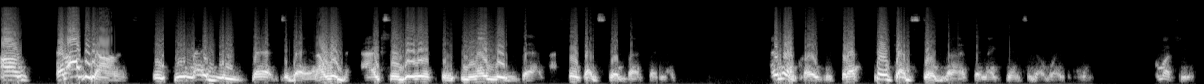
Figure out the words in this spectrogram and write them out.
Um, and I'll be honest. If you made me bet today, and I wouldn't actually do this, but if you made me bet, I think I'd still bet them. I know crazy, but I think I'm still them make the NCAA. How about you?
